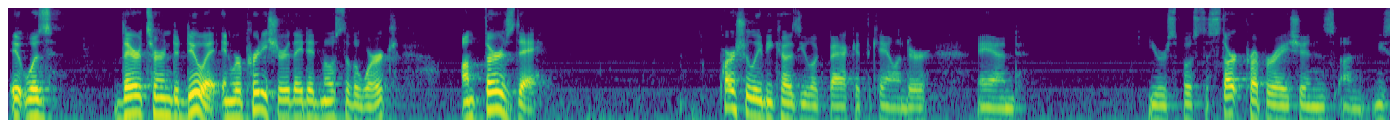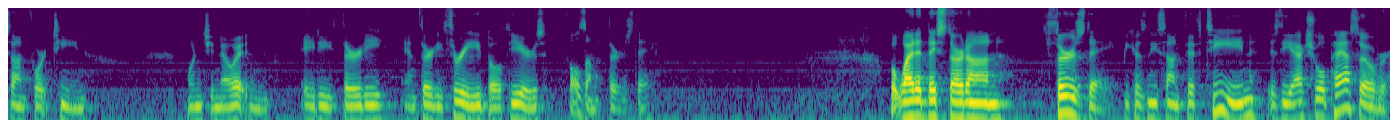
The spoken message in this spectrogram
It was their turn to do it, and we're pretty sure they did most of the work on Thursday. Partially because you look back at the calendar and you were supposed to start preparations on Nissan 14. Wouldn't you know it, in AD, 30 and 33, both years, falls on a Thursday. But why did they start on Thursday? Because Nissan 15 is the actual Passover.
